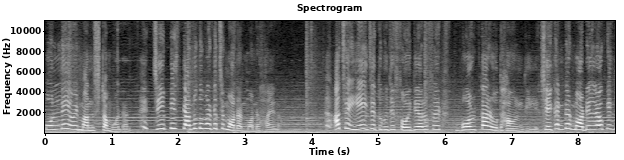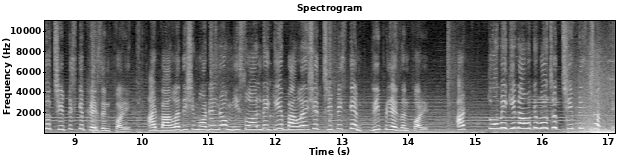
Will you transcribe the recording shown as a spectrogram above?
পরলেই ওই মানুষটা মডার্ন থ্রি পিস কেন তোমার কাছে মডার্ন মনে হয় না? আচ্ছা এই যে তুমি যে সৌদি আরবের বোরকার উদাহরণ দিলে, সেখানকার মডেলরাও কিন্তু থ্রি পিসকে প্রেজেন্ট করে। আর বাংলাদেশি মডেলরাও মিস ওয়ার্ল্ডে গিয়ে বাংলাদেশের থ্রি পিসকে রিপ্রেজেন্ট করে। আর তুমি কি না আমাকে বলছো থ্রি ছাড়তে?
